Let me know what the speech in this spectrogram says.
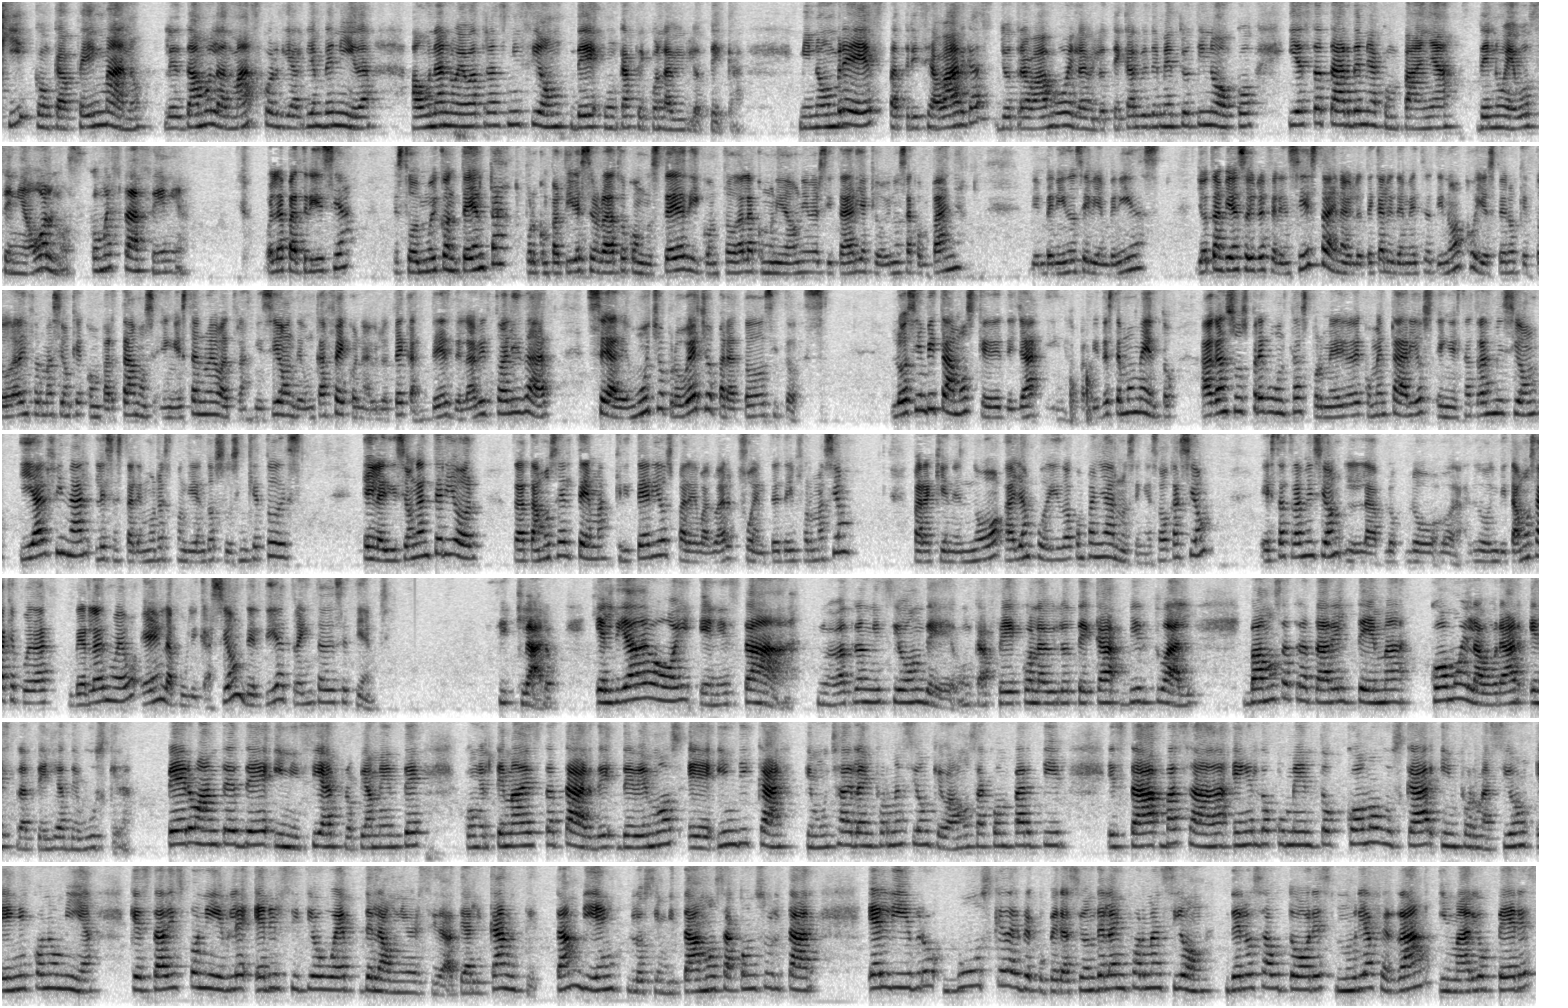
Aquí, con café en mano, les damos la más cordial bienvenida a una nueva transmisión de Un Café con la Biblioteca. Mi nombre es Patricia Vargas, yo trabajo en la Biblioteca Luis Demetrio Tinoco y esta tarde me acompaña de nuevo Senia Olmos. ¿Cómo estás, Senia? Hola, Patricia. Estoy muy contenta por compartir este rato con usted y con toda la comunidad universitaria que hoy nos acompaña. Bienvenidos y bienvenidas. Yo también soy referencista en la Biblioteca Luis Demetrio Tinoco y espero que toda la información que compartamos en esta nueva transmisión de Un Café con la Biblioteca desde la virtualidad sea de mucho provecho para todos y todas. Los invitamos que desde ya, a partir de este momento, hagan sus preguntas por medio de comentarios en esta transmisión y al final les estaremos respondiendo sus inquietudes. En la edición anterior tratamos el tema criterios para evaluar fuentes de información. Para quienes no hayan podido acompañarnos en esa ocasión, esta transmisión lo, invitamos a que pueda verla de nuevo en la publicación del día 30 de septiembre. Sí, claro. El día de hoy, en esta nueva transmisión de Un Café con la Biblioteca Virtual, vamos a tratar el tema cómo elaborar estrategias de búsqueda. Pero antes de iniciar propiamente con el tema de esta tarde, debemos eh, indicar que mucha de la información que vamos a compartir está basada en el documento Cómo buscar información en economía, que está disponible en el sitio web de la Universidad de Alicante. También los invitamos a consultar el libro Búsqueda y recuperación de la información de los autores Nuria Ferrán y Mario Pérez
